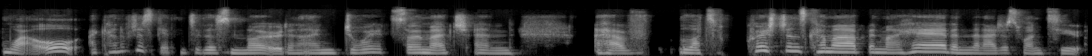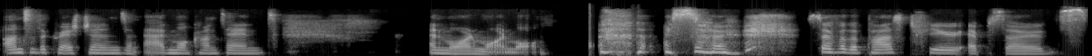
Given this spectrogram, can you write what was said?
well, I kind of just get into this mode and I enjoy it so much. And I have lots of questions come up in my head, and then I just want to answer the questions and add more content and more and more and more. so so for the past few episodes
